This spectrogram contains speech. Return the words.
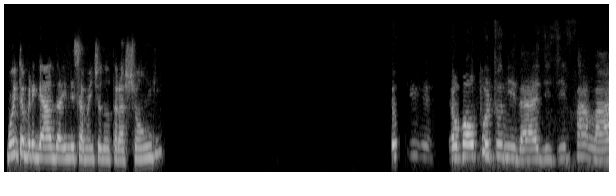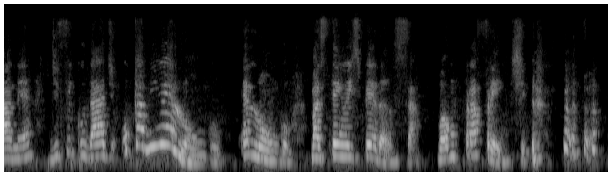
Muito obrigada, inicialmente, doutora Chong. É uma oportunidade de falar, né? Dificuldade, o caminho é longo, é longo, mas tenho esperança. Vamos para frente.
